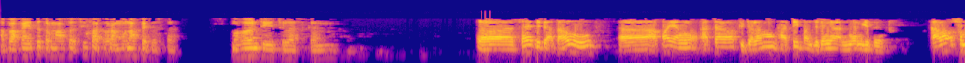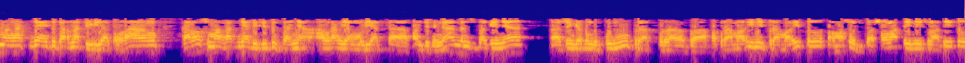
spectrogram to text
Apakah itu termasuk sifat orang munafik Ustaz? Mohon dijelaskan. Uh, saya tidak tahu uh, apa yang ada di dalam hati panjenengan kan gitu. Kalau semangatnya itu karena dilihat orang, kalau semangatnya di situ banyak orang yang melihat uh, panjenengan dan sebagainya, uh, sehingga menggebu ber, ber, ber, beramal ini, beramal itu, termasuk juga sholat ini, sholat itu,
